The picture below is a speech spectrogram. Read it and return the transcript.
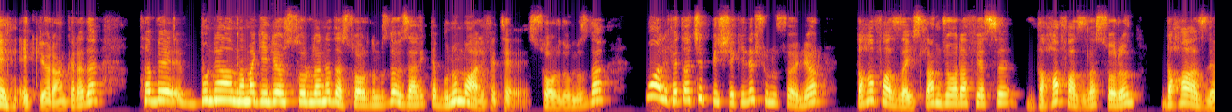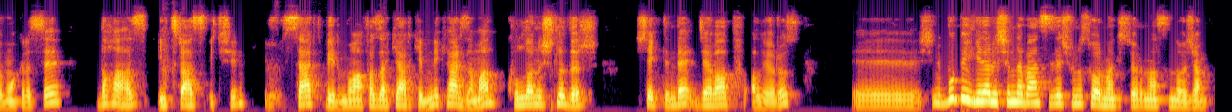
ekliyor Ankara'da. Tabii bu ne anlama geliyor sorularını da sorduğumuzda özellikle bunu muhalefete sorduğumuzda muhalefet açık bir şekilde şunu söylüyor. Daha fazla İslam coğrafyası, daha fazla sorun, daha az demokrasi, daha az itiraz için sert bir muhafazakar kimlik her zaman kullanışlıdır şeklinde cevap alıyoruz. Ee, şimdi bu bilgiler ışığında ben size şunu sormak istiyorum aslında hocam.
